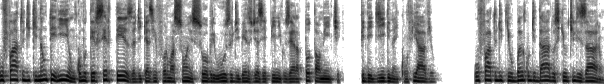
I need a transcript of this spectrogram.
o fato de que não teriam como ter certeza de que as informações sobre o uso de benzodiazepínicos era totalmente fidedigna e confiável, o fato de que o banco de dados que utilizaram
